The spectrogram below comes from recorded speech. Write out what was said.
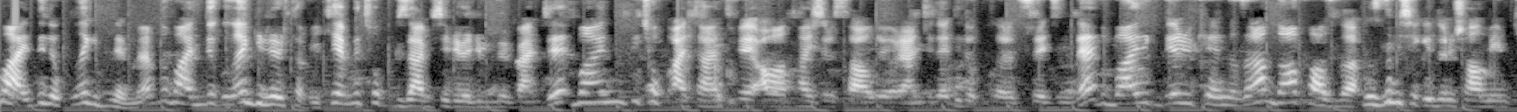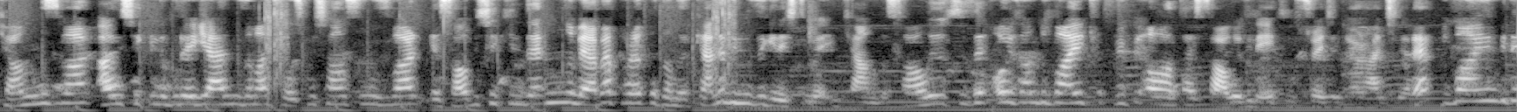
Dubai Dil Okulu'na gidilir mi? Dubai Dil Okulu'na gidilir tabii ki. Hem de çok güzel bir şekilde gidilir bence. Dubai'nin birçok alternatif ve avantajları sağlıyor öğrencilere dil okulları sürecinde. Dubai'deki diğer ülkelere nazaran daha fazla hızlı bir şekilde dönüş alma imkanınız var. Aynı şekilde buraya geldiğiniz zaman çalışma şansınız var. Yasal bir şekilde. Bununla beraber para kazanırken de dilinizi geliştirme imkanı da sağlıyor size. O yüzden Dubai çok büyük bir avantaj sağlıyor dil eğitimi sürecinde öğrencilere. Dubai'nin bir de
